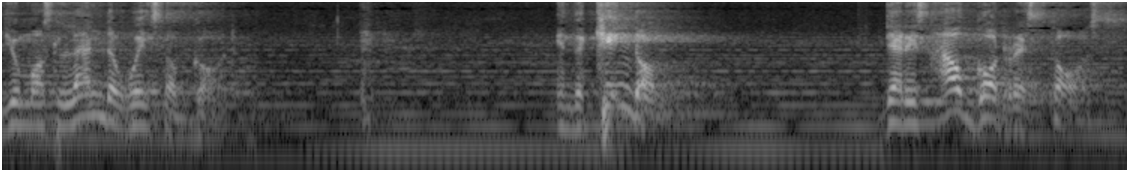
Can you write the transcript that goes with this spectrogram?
You must learn the ways of God. In the kingdom, there is how God restores.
